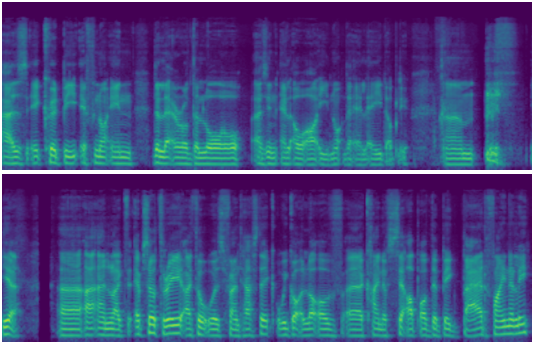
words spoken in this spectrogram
as it could be, if not in the letter of the law, as in L O R E, not the L A W. Um, yeah. Uh, and like episode three, I thought was fantastic. We got a lot of uh, kind of setup of the big bad finally,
